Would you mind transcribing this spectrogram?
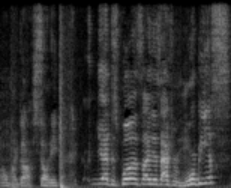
oh my gosh, Sony, you have to spoil us like this after Morbius?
